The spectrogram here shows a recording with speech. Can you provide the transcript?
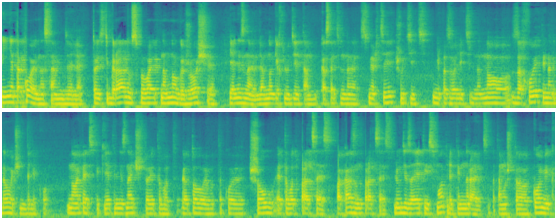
и не такое, на самом деле. То есть градус бывает намного жестче. Я не знаю, для многих людей там касательно смертей шутить непозволительно, но заходит иногда очень далеко. Но опять-таки это не значит, что это вот готовое вот такое шоу, это вот процесс, показан процесс. Люди за это и смотрят, им нравится, потому что комик,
